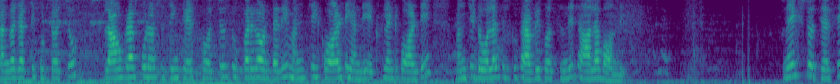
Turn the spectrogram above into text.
లంగా జట్టి కుట్టవచ్చు లాంగ్ ఫ్రాక్ కూడా స్టిచ్చింగ్ చేసుకోవచ్చు. సూపర్గా ఉంటుంది. మంచి క్వాలిటీ అండి. Excellent quality. మంచి డోలా సిల్క్ ఫ్యాబ్రిక్ వస్తుంది. చాలా బాగుంది. నెక్స్ట్ వచ్చేసి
